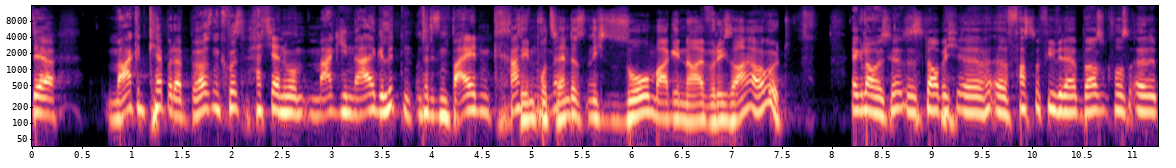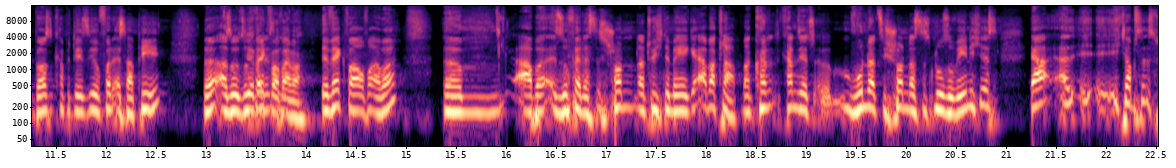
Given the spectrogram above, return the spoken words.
der Market Cap oder Börsenkurs hat ja nur marginal gelitten unter diesen beiden krassen. 10 Prozent ist nicht so marginal, würde ich sagen, aber gut. Ja, genau. Das ist, glaube ich, äh, fast so viel wie der Börsenkurs, äh, Börsenkapitalisierung von SAP. Ne? Also der weg war auf einmal. Der weg war auf einmal. Ähm, aber insofern, das ist schon natürlich eine Menge. Aber klar, man kann, kann sich jetzt äh, wundert sich schon, dass es nur so wenig ist. Ja, ich, ich glaube, es ist.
